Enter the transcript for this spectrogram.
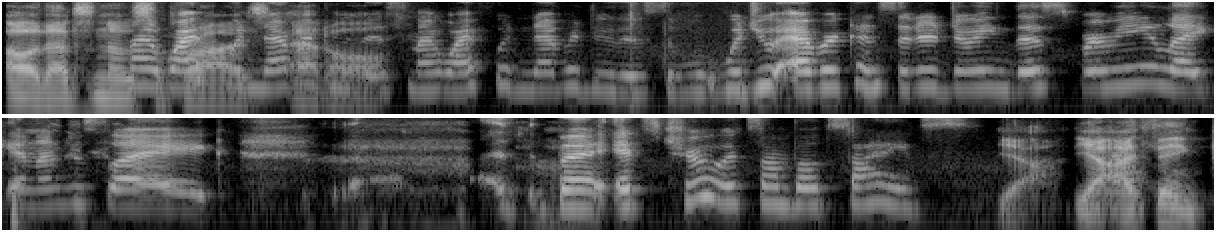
Oh, that's no my wife would never at do all. this. My wife would never do this. Would you ever consider doing this for me? Like, and I'm just like, but it's true. It's on both sides. Yeah. Yeah. I know? think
